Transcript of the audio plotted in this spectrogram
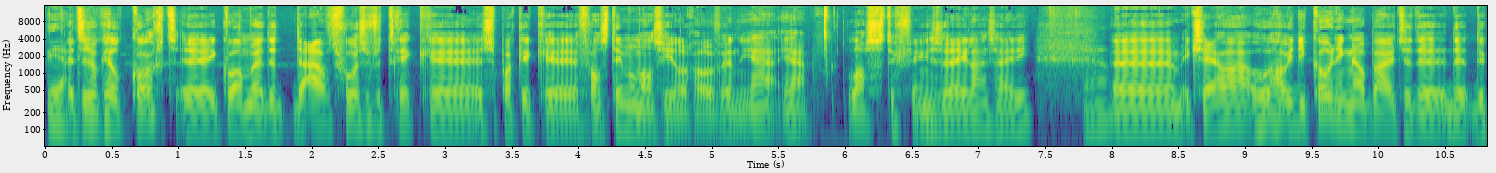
Ja. Het is ook heel kort. Eh, ik kwam, eh, de, de avond voor zijn vertrek eh, sprak ik eh, Frans Timmermans hier nog over. En ja, ja lastig Venezuela, zei hij. Ja. Ehm, ik zei, hoe, hoe hou je die koning nou buiten de, de,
